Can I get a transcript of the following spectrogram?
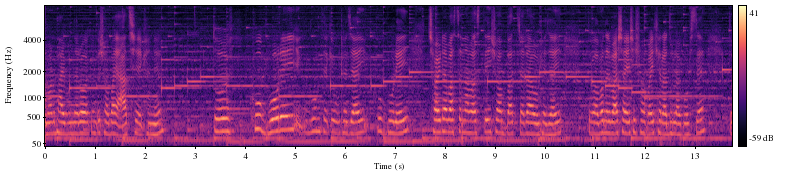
আমার ভাই বোনেরাও কিন্তু সবাই আছে এখানে। তো খুব ভোরেই ঘুম থেকে উঠে যাই, খুব ভোরেই। ছয়টা বাচ্চা না বাজতেই সব বাচ্চারা উঠে যায়। তো আমাদের বাসায় এসে সবাই খেলাধুলা করছে। তো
